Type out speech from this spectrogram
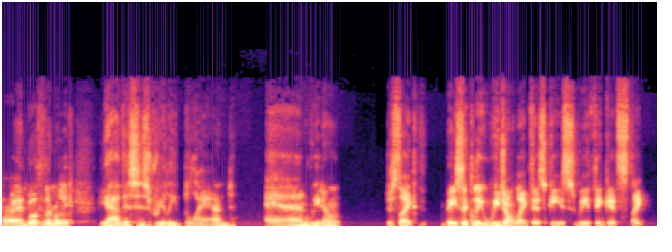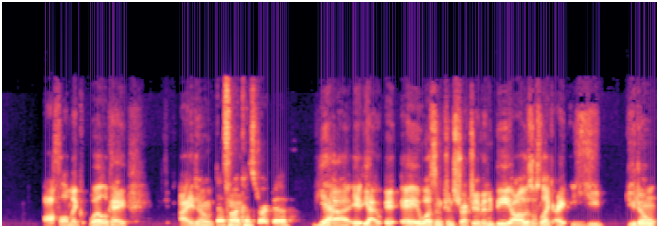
okay. and both of them were like yeah this is really bland and we don't just like basically we don't like this piece. We think it's like awful. I'm like well okay i don't that's do- not constructive. Yeah it, yeah it, a it wasn't constructive and b i was just like I, you you don't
